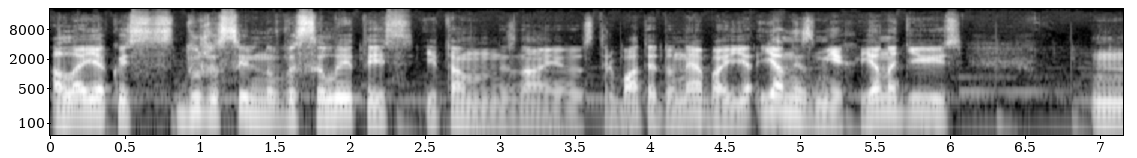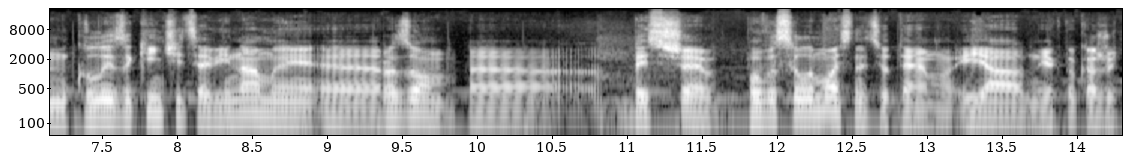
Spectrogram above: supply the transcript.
Але якось дуже сильно веселитись і там, не знаю, стрибати до неба. Я, я не зміг. Я надіюсь, коли закінчиться війна, ми е, разом е, десь ще повеселимось на цю тему. І я, як то кажуть,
